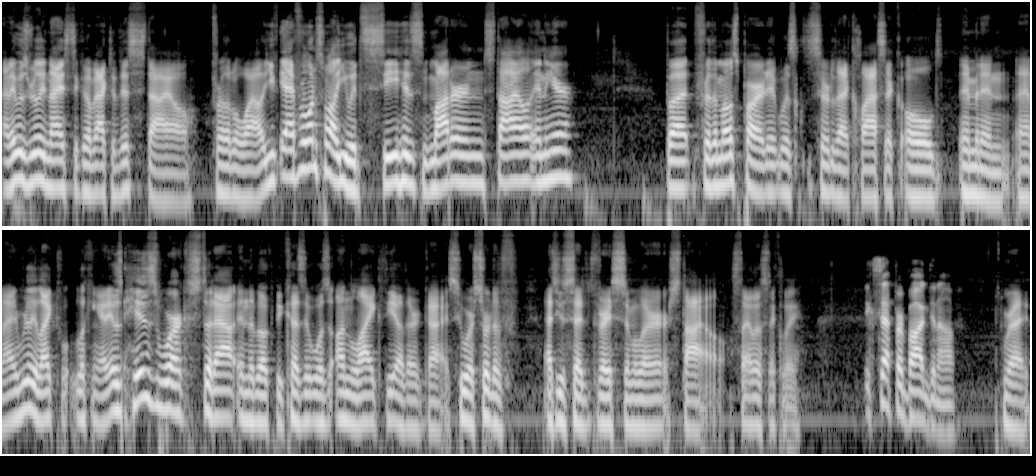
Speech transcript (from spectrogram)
and it was really nice to go back to this style for a little while. You, every once in a while, you would see his modern style in here, but for the most part, it was sort of that classic old Immonen, and I really liked looking at it. it was, his work stood out in the book because it was unlike the other guys, who were sort of, as you said, very similar style, stylistically. Except for Bogdanove. Right.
